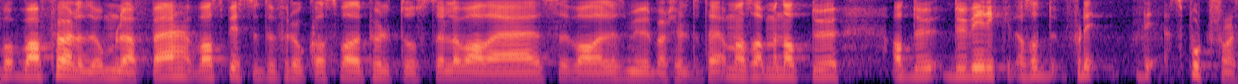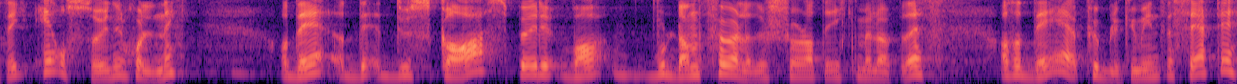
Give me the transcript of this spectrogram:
hva, hva, føler du om løpet? Hva spiste du til frokost? Var det pultost eller var det, var det liksom jordbærsyltetøy? Men, altså, men, at du, at du, du virker altså, fordi Sportsjournalistikk er også underholdning. Og det, det, Du skal spørre hva, hvordan føler du sjøl at det gikk med løpet ditt. Altså, Det er publikum interessert i.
